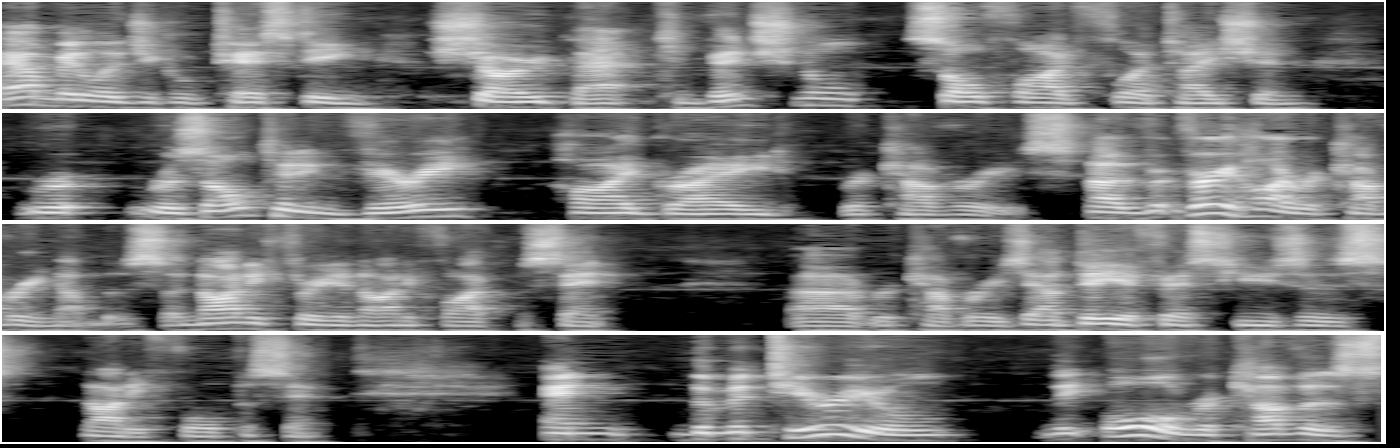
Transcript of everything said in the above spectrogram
our metallurgical testing showed that conventional sulfide flotation re- resulted in very high grade recoveries, uh, very high recovery numbers, so 93 to 95% uh, recoveries. Our DFS uses 94%. And the material, the ore recovers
